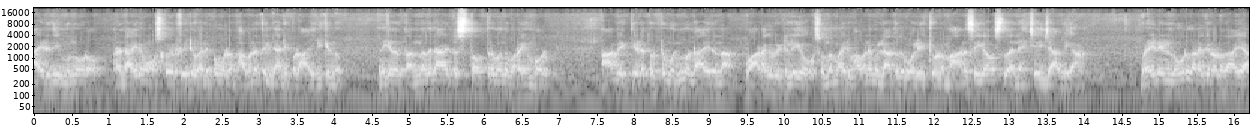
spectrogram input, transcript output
ആയിരത്തി മുന്നൂറോ രണ്ടായിരമോ സ്ക്വയർ ഫീറ്റ് വലിപ്പമുള്ള ഭവനത്തിൽ ഞാനിപ്പോൾ ആയിരിക്കുന്നു. എനിക്കത് തന്നതിനായിട്ട് സ്തോത്രമെന്ന് പറയുമ്പോൾ ആ വ്യക്തിയുടെ തൊട്ട് മുൻപുണ്ടായിരുന്ന വാടക വീട്ടിലെയോ സ്വന്തമായി ഒരു ഭവനമില്ലാത്തതുപോലെയൊക്കെയുള്ള മാനസികാവസ്ഥ തന്നെ ചേഞ്ച് ആവുകയാണ്. ബ്രെയിനിൽ നൂറുകണക്കിനുള്ളതായ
